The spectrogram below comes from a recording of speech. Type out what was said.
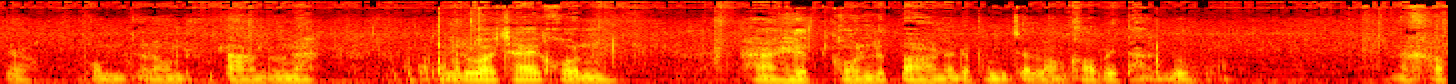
เดี๋ยวผมจะลองเดินตามดูนะ ไม่รู้ว่าใช่คนหาเห็ดคนหรือเปล่านะเดี๋ยวผมจะลองเข้าไปถักดูนะครับ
